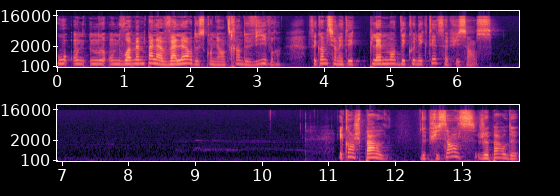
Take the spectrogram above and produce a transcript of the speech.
Ou on, on, ne voit même pas la valeur de ce qu'on est en train de vivre. C'est comme si on était pleinement déconnecté de sa puissance. Et quand je parle de puissance, je parle de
